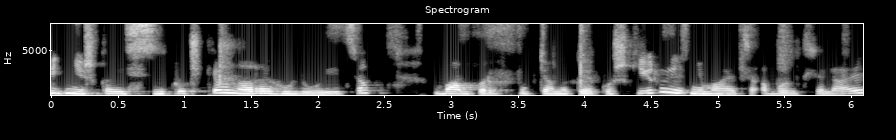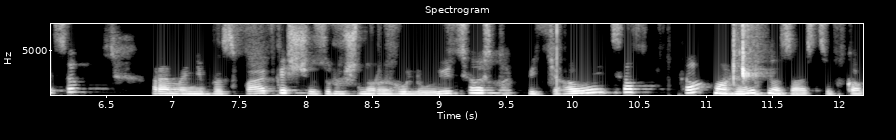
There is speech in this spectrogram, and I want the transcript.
Підніжка із сіточки, вона регулюється. Бампер обтянутий кошкірою, знімається або відхиляється. Ремені безпеки, що зручно регулюються, ось так підтягується, та магнітна застібка.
